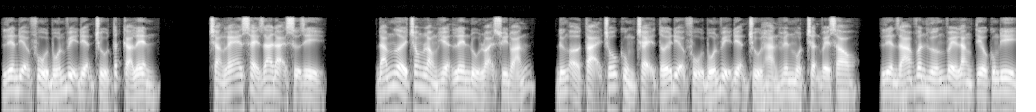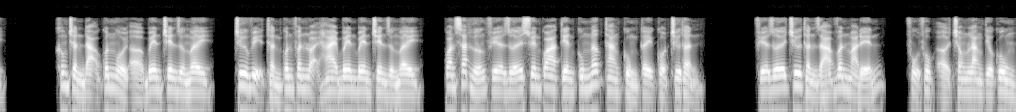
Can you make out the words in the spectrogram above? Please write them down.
Liên địa phủ bốn vị điện chủ tất cả lên. Chẳng lẽ xảy ra đại sự gì? Đám người trong lòng hiện lên đủ loại suy đoán, đứng ở tại chỗ cùng chạy tới địa phủ bốn vị điện chủ hàn huyên một trận về sau, liền giá vân hướng về lăng tiêu cung đi. Không trần đạo quân ngồi ở bên trên giường mây, chư vị thần quân phân loại hai bên bên trên giường mây, quan sát hướng phía dưới xuyên qua tiên cung nấc thang cùng cây cột chư thần. Phía dưới chư thần giá vân mà đến, phụ phục ở trong lăng tiêu cung.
